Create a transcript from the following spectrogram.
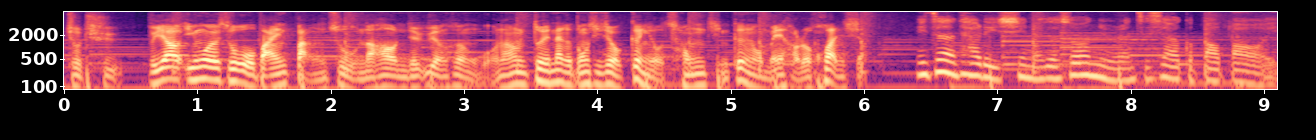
就去，不要因为说我把你绑住，然后你就怨恨我，然后对那个东西就更有憧憬，更有美好的幻想。你真的太理性了，有时候女人只是要个抱抱而已。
